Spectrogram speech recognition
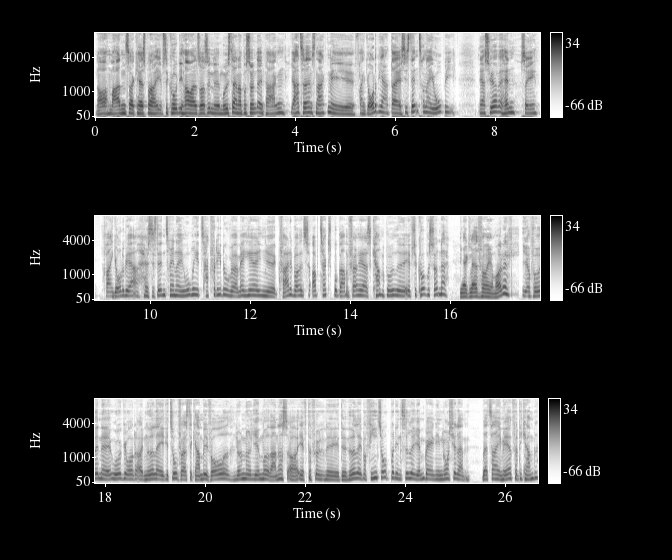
Nå, Martin og Kasper, FCK de har jo altså også en uh, modstander på søndag i parken. Jeg har taget en snak med Frank Hjortebjerg, der er assistenttræner i OB. Lad os høre, hvad han sagde. Frank Hjortebjerg, assistenttræner i OB. Tak fordi du var med her i Kvartibolds optagsprogram før jeres kamp mod FCK på søndag. Jeg er glad for, at jeg måtte. I har fået en uh, uafgjort og et nederlag i de to første kampe i foråret. 0-0 hjemme mod Randers og efterfølgende et nederlag på 4-2 på din tidligere hjemmebane i Nordsjælland. Hvad tager I mere for de kampe?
